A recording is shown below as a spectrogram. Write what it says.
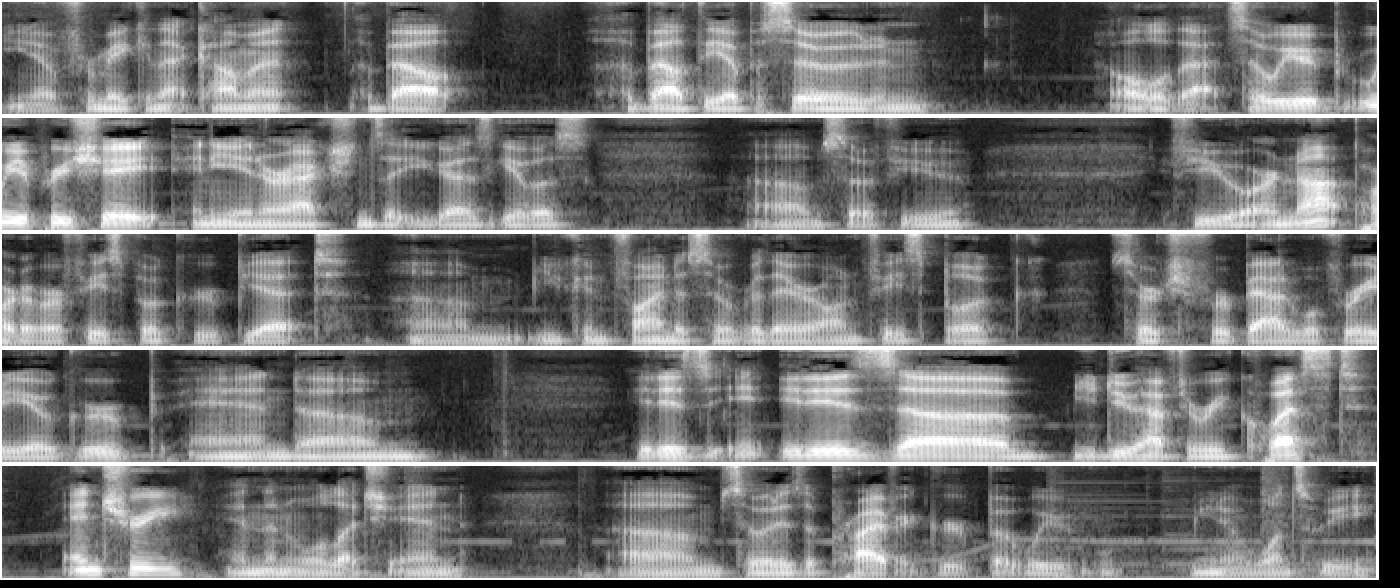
you know for making that comment about about the episode and all of that. So we we appreciate any interactions that you guys give us. Um, so if you if you are not part of our Facebook group yet, um, you can find us over there on Facebook. Search for Bad Wolf Radio Group, and um, it is it is uh, you do have to request entry, and then we'll let you in. Um, so it is a private group, but we you know once we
